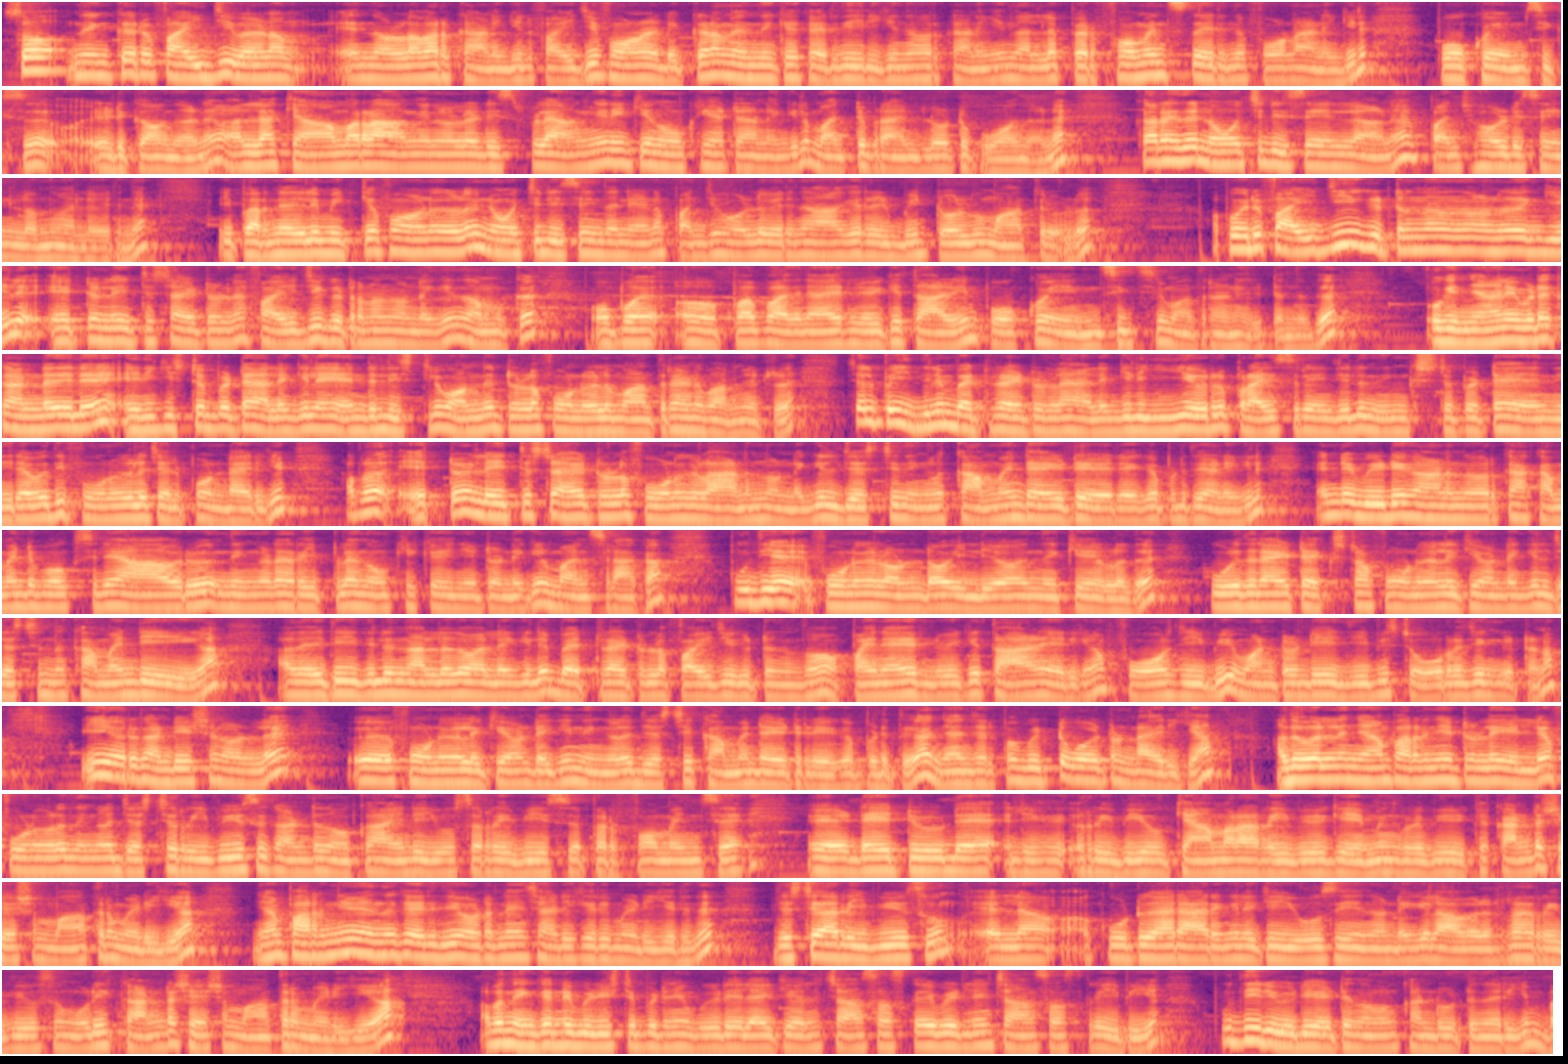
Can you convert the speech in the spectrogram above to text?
സോ നിങ്ങൾക്ക് ഒരു ഫൈവ് ജി വേണം എന്നുള്ളവർക്കാണെങ്കിൽ ഫൈവ് ജി ഫോൺ എടുക്കണം എന്നൊക്കെ കരുതിയിരിക്കുന്നവർക്കാണെങ്കിൽ നല്ല പെർഫോമൻസ് തരുന്ന ഫോണാണെങ്കിൽ പോക്കോ എം സിക്സ് എടുക്കാവുന്നതാണ്. അല്ല ക്യാമറ അങ്ങനെയുള്ള ഡിസ്പ്ലേ അങ്ങനെയൊക്കെ നോക്കിയിട്ടാണെങ്കിൽ മറ്റ് ബ്രാൻഡിലോട്ട് പോകുന്നതാണ് കാരണം ഇത് നോച്ച് ഡിസൈനിലാണ് പഞ്ച് ഹോൾ ഡിസൈനിലൊന്നും അല്ല വരുന്നത്. ഈ പറഞ്ഞതിൽ മിക്ക ഫോണുകളും നോച്ച് ഡിസൈൻ തന്നെയാണ്. പഞ്ച് ഹോളിൽ വരുന്ന ആകെ റെഡ്മി ട്വൽവ് മാത്രമേ ഉള്ളൂ. അപ്പോൾ ഒരു ഫൈവ് ജി കിട്ടണമെന്നുണ്ടെങ്കിൽ ഏറ്റവും ലേറ്റസ്റ്റ് ആയിട്ടുള്ള ഫൈവ് ജി കിട്ടണമെന്നുണ്ടെങ്കിൽ നമുക്ക് ഒപ്പോ ഒപ്പോൾ പതിനായിരം രൂപയ്ക്ക് താഴെയും പോക്കോ എം സിക്സിൽ മാത്രമാണ് കിട്ടുന്നത്. ഓക്കെ ഞാനിവിടെ കണ്ടതിൽ എനിക്കിഷ്ടപ്പെട്ട അല്ലെങ്കിൽ എന്റെ ലിസ്റ്റിൽ വന്നിട്ടുള്ള ഫോണുകൾ മാത്രമാണ് പറഞ്ഞിട്ടുള്ളത്. ചിലപ്പോൾ ഇതിലും ബെറ്റർ ആയിട്ടുള്ള അല്ലെങ്കിൽ ഈ ഒരു പ്രൈസ് റേഞ്ചിൽ നിങ്ങൾക്ക് ഇഷ്ടപ്പെട്ട നിരവധി ഫോണുകൾ ചിലപ്പോൾ ഉണ്ടായിരിക്കും. അപ്പോൾ ഏറ്റവും ലേറ്റസ്റ്റ് ആയിട്ടുള്ള ഫോണുകളാണെന്നുണ്ടെങ്കിൽ ജസ്റ്റ് നിങ്ങൾ കമന്റ് ആയിട്ട് രേഖപ്പെടുത്തുകയാണെങ്കിൽ എന്റെ വീഡിയോ കാണുന്നവർക്ക് ആ കമന്റ് ബോക്സിലെ ആ ഒരു നിങ്ങളുടെ റിപ്ലൈ നോക്കി കഴിഞ്ഞിട്ടുണ്ടെങ്കിൽ മനസ്സിലാക്കാം. പുതിയ ഫോണുകളുണ്ടോ ഇല്ലയോ എന്നൊക്കെയുള്ളത്. കൂടുതലായിട്ട് എക്സ്ട്രാ ഫോണുകളൊക്കെ ഉണ്ടെങ്കിൽ ജസ്റ്റ് ഒന്ന് കമന്റ് ചെയ്യുക. അതായത് ഇതിൽ നല്ലതോ അല്ലെങ്കിൽ ബെറ്റർ ആയിട്ടുള്ള ഫൈവ് ജി കിട്ടുന്നതോ പതിനായിരം രൂപയ്ക്ക് താഴെ ആയിരിക്കണം four G B one twenty eight G B സ്റ്റോറേജും കിട്ടണം. ഈ ഒരു കണ്ടീഷനുള്ള ഫോണുകളൊക്കെ ഉണ്ടെങ്കിൽ നിങ്ങൾ ജസ്റ്റ് കമന്റ് ആയിട്ട് രേഖപ്പെടുത്തുക. ഞാൻ ചിലപ്പോൾ വിട്ടുപോയിട്ടുണ്ടായിരിക്കാം. അതുപോലെ തന്നെ ഞാൻ പറഞ്ഞിട്ടുള്ള എല്ലാ ഫോണുകളും നിങ്ങൾ ജസ്റ്റ് റിവ്യൂസ് കണ്ടു നോക്കുക. അതിന്റെ user reviews performance day to day review camera review gaming review ഒക്കെ കണ്ട ശേഷം മാത്രം മേടിക്കുക. ഞാൻ പറഞ്ഞു എന്ന് കരുതി ഉടനെ ചാടിക്കറി മേടിക്കരുത്. ജസ്റ്റ് ആ റിവ്യൂസും എല്ലാം കൂട്ടുകാരാരെങ്കിലുമൊക്കെ യൂസ് ചെയ്യുന്നുണ്ടെങ്കിൽ അവരുടെ റിവ്യൂസും കൂടി കണ്ട ശേഷം മാത്രം മേടിക്കുക. അപ്പോൾ നിങ്ങൾക്ക് എന്റെ വീഡിയോ ഇഷ്ടപ്പെട്ടെങ്കിൽ വീഡിയോ ലൈക്ക് ചെയ്യാൻ ചാനൽ സബ്സ്ക്രൈബ് ചെയ്തില്ലെങ്കിൽ ചാനൽ സബ്സ്ക്രൈബ് ചെയ്യുക. പുതിയൊരു വീഡിയോ ആയിട്ട് നമുക്ക് കണ്ടുകിട്ടുന്നതായിരിക്കും ബൈ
